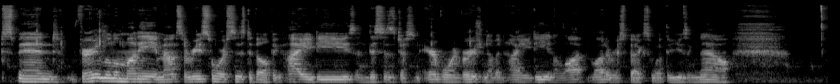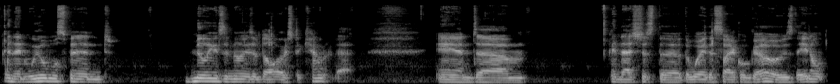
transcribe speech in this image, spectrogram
spend very little money, amounts of resources developing IEDs, and this is just an airborne version of an IED in a lot, a lot of respects of what they're using now. And then we will spend millions and millions of dollars to counter that, and um, and that's just the the way the cycle goes. They don't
